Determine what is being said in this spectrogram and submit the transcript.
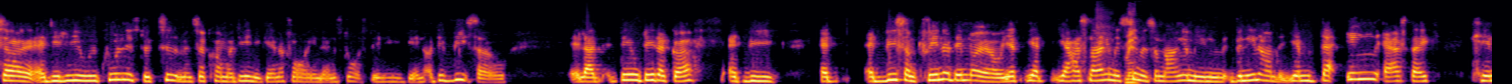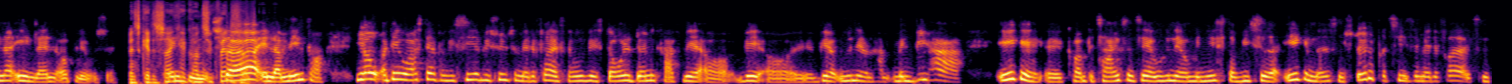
så er de lige ude i kulden et stykke tid, men så kommer de ind igen og får en eller anden stor stilling igen. Og det viser jo, eller det er jo det, der gør, at vi, at, at vi som kvinder, det må jeg jo, jeg, jeg, jeg har snakket med men, simpelthen så mange af mine veninder om det, jamen der er ingen af os, der ikke kender en eller anden oplevelse. Men skal det så ikke have konsekvenser? Større eller mindre. Jo, og det er jo også derfor, vi siger, at vi synes, at Mette Frederiksen har udvist dårlig dømmekraft ved at, ved, at, øh, ved at udnævne ham. Men vi har ikke øh, kompetencen til at udnævne minister. Vi sidder ikke med som støtteparti til Mette Frederiksen.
